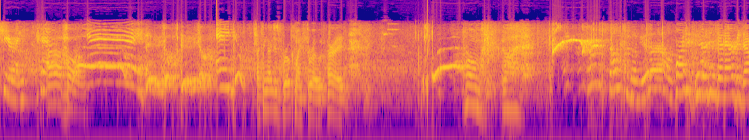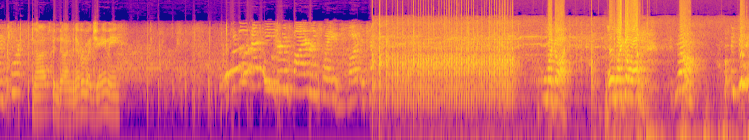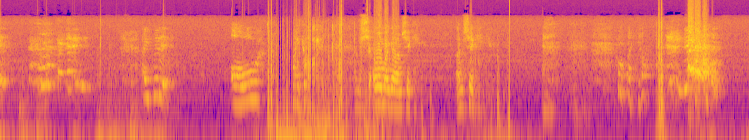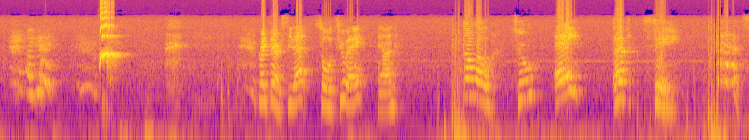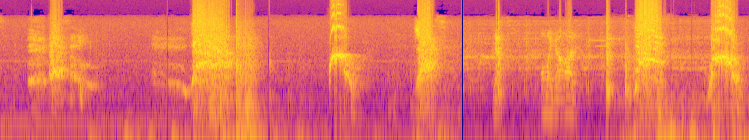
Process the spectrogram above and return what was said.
Cheering. Oh. Yay! Angel. I think I just broke my throat. Alright. Oh my god. Someone go, yeah. Why has that ever been done before? No, that's been done, but never by Jamie. People have had seen during fire and flames, but it's not. Oh my god! Oh my god! No! I did it! I did it! I did it! Oh my god! I'm sh- oh my god, I'm shaking. I'm shaking. Oh my god! Yes! I did it! Right there, see that? Solo 2A and solo 2A FC. Yes! Yeah! Woo! Yes! Yes. Oh my god. Yes! Woo!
